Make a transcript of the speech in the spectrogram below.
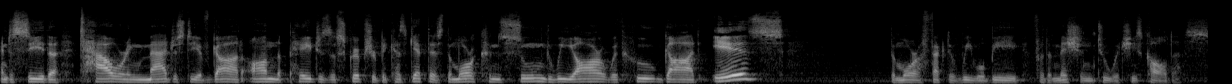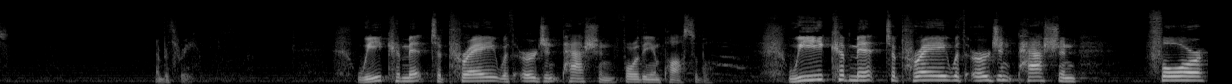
and to see the towering majesty of God on the pages of Scripture. Because get this, the more consumed we are with who God is, the more effective we will be for the mission to which He's called us. Number three, we commit to pray with urgent passion for the impossible. We commit to pray with urgent passion for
